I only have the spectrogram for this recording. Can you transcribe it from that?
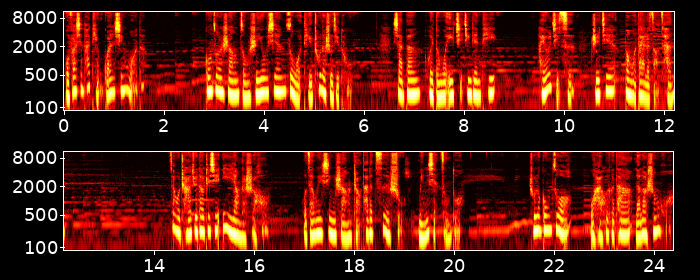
我发现他挺关心我的。工作上总是优先做我提出的设计图，下班会等我一起进电梯，还有几次直接帮我带了早餐。在我察觉到这些异样的时候。我在微信上找他的次数明显增多。除了工作，我还会和他聊聊生活。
